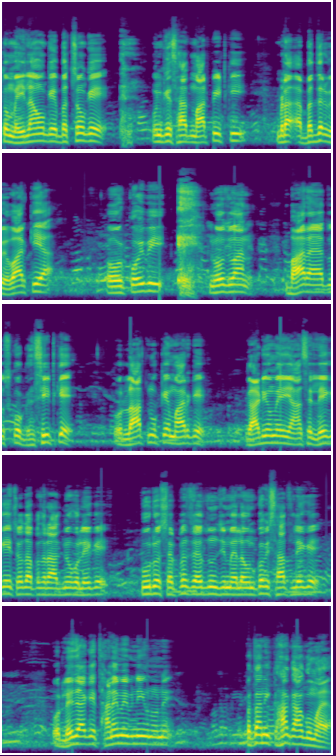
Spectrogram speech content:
तो महिलाओं के, बच्चों के, उनके साथ मारपीट की, बड़ा अभद्र व्यवहार किया और कोई भी नौजवान बाहर आया तो उसको घसीट के और लात मुक्के मार के गाड़ियों में यहाँ से ले गए चौदह पंद्रह आदमियों को ले गए। पूर्व सरपंच अर्जुन जी महिला उनको भी साथ ले गए और ले जाके थाने में भी नहीं उन्होंने। पता नहीं कहाँ कहाँ घुमाया।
